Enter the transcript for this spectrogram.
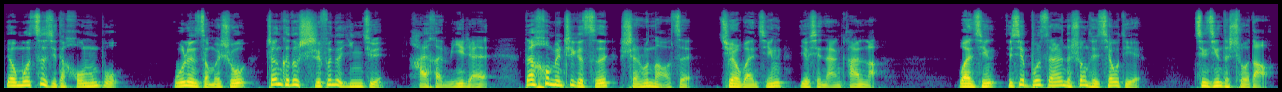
要摸自己的喉咙部。无论怎么说，张克都十分的英俊，还很迷人。但后面这个词闪入脑子，却让婉晴有些难堪了。婉晴有些不自然的双腿交叠，轻轻的说道：“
